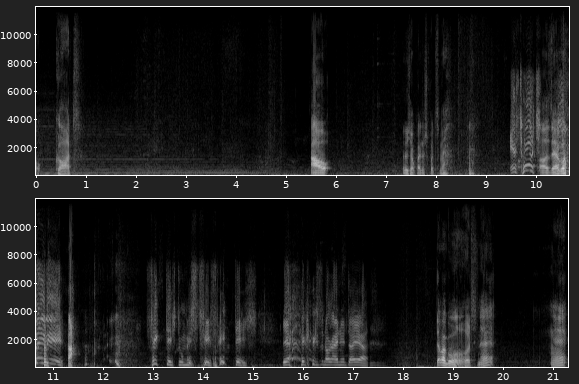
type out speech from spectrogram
Oh Gott. Au. Ich habe keine Spritze mehr. Er ist tot! Oh, sehr gut. Fick dich, du Mistvieh! Fick dich! Ja, kriegst du noch einen hinterher. Der war gut, ne? Ne?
